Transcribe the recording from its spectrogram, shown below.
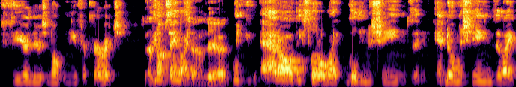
fear, there's no need for courage. That's you know what I'm saying? Like sounds, yeah. when you add all these little like wheelie machines and endo machines that like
